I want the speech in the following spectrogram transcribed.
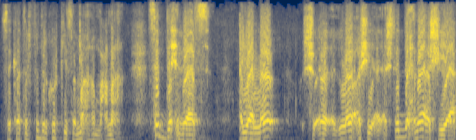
sakaatulfitr korkiisa ma aha macnaha. Saddexdaas ayaa loo loo saddexdaa ashyaa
